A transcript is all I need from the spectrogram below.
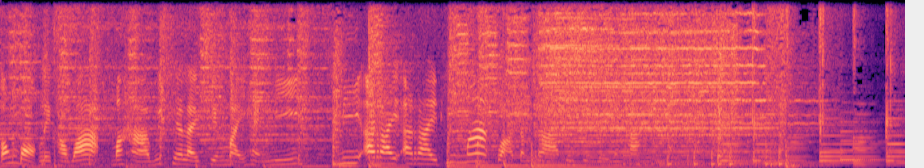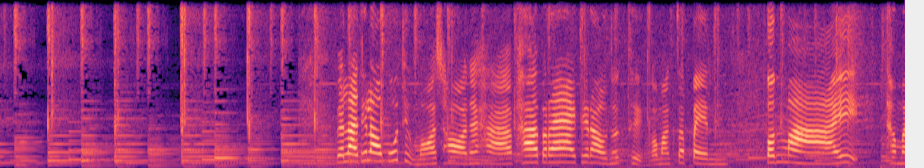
ต้องบอกเลยค่ะว่า มหาวิทยาลัยเชียงใหม่แห่งนี้ มีอะไรอะไรที่มากกว่าตำราจริงๆเลยนะคะ เวลาที่เราพูดถึงมอชอนะคะ ภาพแรกที่เรานึกถึงก็มักจะเป็นต้นไม้ ธรรม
